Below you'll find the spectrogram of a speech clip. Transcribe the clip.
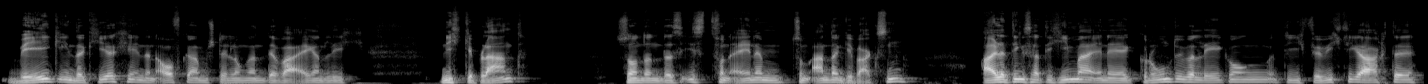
Weg in der Kirche, in den Aufgabenstellungen, der war eigentlich nicht geplant, sondern das ist von einem zum anderen gewachsen. Allerdings hatte ich immer eine Grundüberlegung, die ich für wichtig erachte.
